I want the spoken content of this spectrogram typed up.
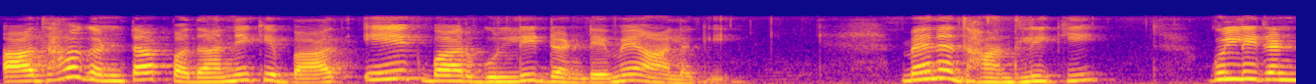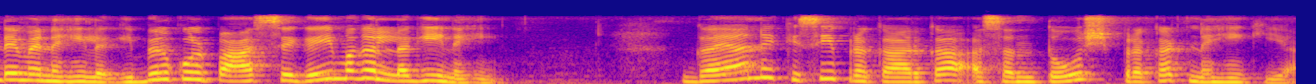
آدھا گھنٹہ پدانے کے بعد ایک بار گلی ڈنڈے میں آ لگی۔ میں نے دھاندلی کی۔ گلی ڈنڈے میں نہیں لگی، بالکل پاس سے گئی، مگر لگی نہیں۔ گیا نے کسی پرکار کا اسنتوش پرکٹ نہیں کیا۔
